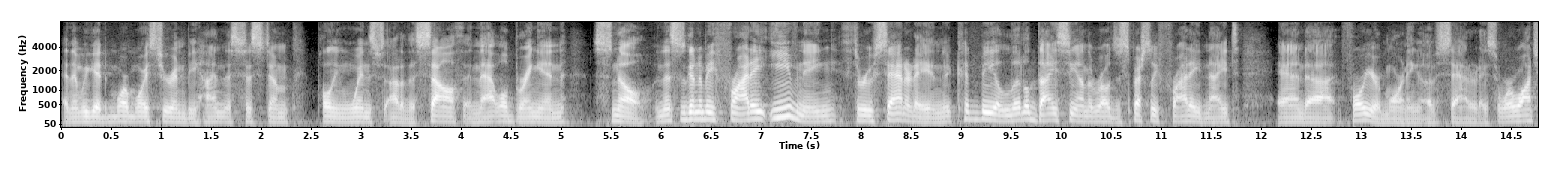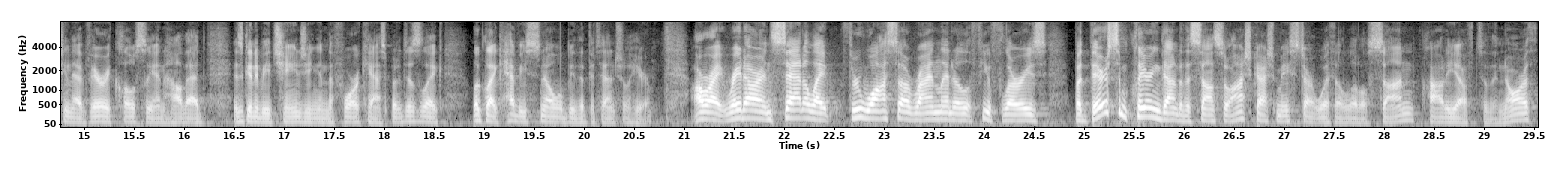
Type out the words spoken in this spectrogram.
And then we get more moisture in behind the system, pulling winds out of the south, and that will bring in snow. And this is going to be Friday evening through Saturday, and it could be a little dicey on the roads, especially Friday night and uh, for your morning of Saturday. So we're watching that very closely and how that is going to be changing in the forecast. But it does like, look like heavy snow will be the potential here. All right, radar and satellite through Wausau, Rhinelander, a few flurries. But there's some clearing down to the south, so Oshkosh may start with a little sun, cloudy off to the north,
